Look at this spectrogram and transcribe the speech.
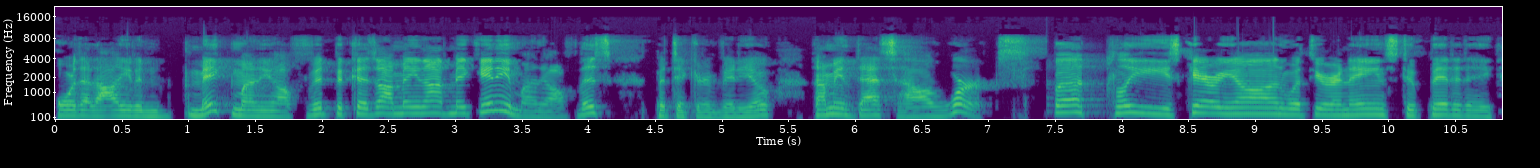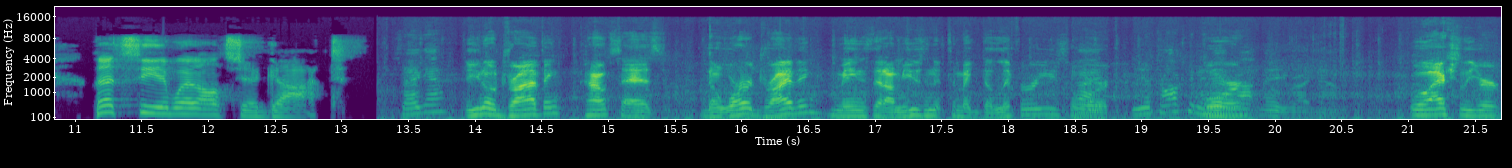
or that I'll even make money off of it because I may not make any money off this particular video. I mean, that's how it works. But please carry on with your inane stupidity. Let's see what else you got. Say again? Do you know driving counts as the word driving means that I'm using it to make deliveries or. Hey, you're talking to or- him, not me, right now. Well, actually, you're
